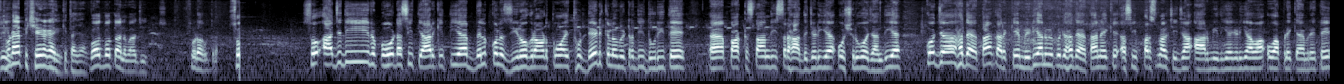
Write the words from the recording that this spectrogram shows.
ਥੋੜਾ ਪਿੱਛੇ ਲਗਾ ਕੀਤਾ ਜਾਵੇ। ਬਹੁਤ ਬਹੁਤ ਧੰਨਵਾਦ ਜੀ। ਥੋੜਾ ਉਤਰਾ ਸੋ ਸੋ ਅੱਜ ਦੀ ਰਿਪੋਰਟ ਅਸੀਂ ਤਿਆਰ ਕੀਤੀ ਹੈ ਬਿਲਕੁਲ ਜ਼ੀਰੋ ਗਰਾਊਂਡ ਤੋਂ ਇੱਥੋਂ 1.5 ਕਿਲੋਮੀਟਰ ਦੀ ਦੂਰੀ ਤੇ ਪਾਕਿਸਤਾਨ ਦੀ ਸਰਹੱਦ ਜਿਹੜੀ ਹੈ ਉਹ ਸ਼ੁਰੂ ਹੋ ਜਾਂਦੀ ਹੈ। ਕੁਝ ਹਦਾਇਤਾਂ ਕਰਕੇ ਮੀਡੀਆ ਨੂੰ ਵੀ ਕੁਝ ਹਦਾਇਤਾਂ ਨੇ ਕਿ ਅਸੀਂ ਪਰਸਨਲ ਚੀਜ਼ਾਂ ਆਰਮੀ ਦੀਆਂ ਜਿਹੜੀਆਂ ਵਾ ਉਹ ਆਪਣੇ ਕੈਮਰੇ ਤੇ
